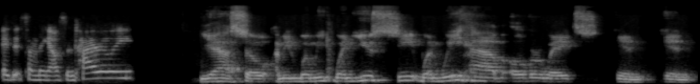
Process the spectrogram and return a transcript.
is it something else entirely? Yeah. So I mean, when we when you see when we have overweights in in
